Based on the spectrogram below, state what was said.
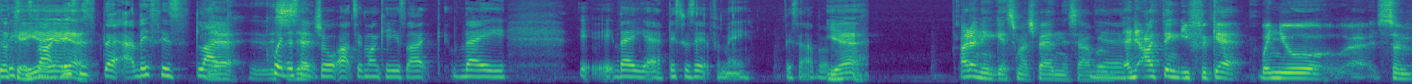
Okay. This is yeah, like yeah, this is the this is like Yeah, this is quintessential Arctic Monkeys. Like they, it, it- they yeah, this was it for me. This album. yeah. I don't think it gets much better than this album. Yeah. And I think you forget when you're uh, so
